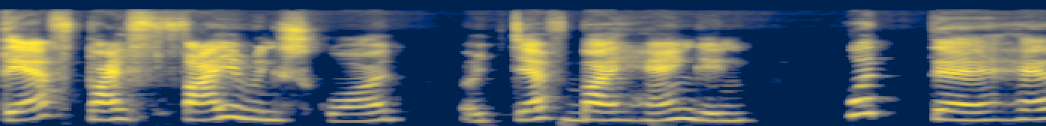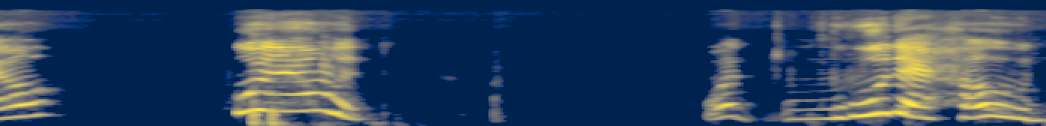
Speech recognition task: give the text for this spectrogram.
death by firing squad or death by hanging? What the hell? Who the hell would? What? Who the hell?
